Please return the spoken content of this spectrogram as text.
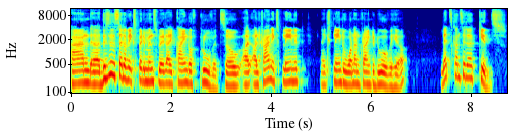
And uh, this is a set of experiments where I kind of prove it. So I'll, I'll try and explain it, explain to what I'm trying to do over here. Let's consider kids.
